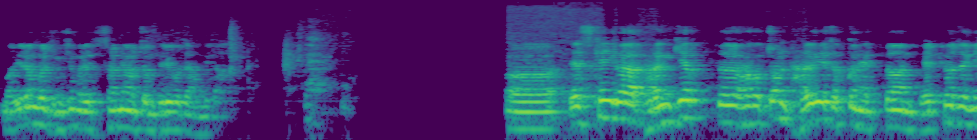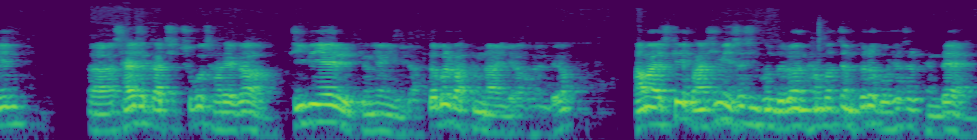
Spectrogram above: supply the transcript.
뭐 이런 걸 중심으로 해서 설명을 좀 드리고자 합니다. 어, SK가 다른 기업들하고 좀 다르게 접근했던 대표적인 어, 사회적 가치 추구 사례가 DBL 경영입니다. 더블 바텀 라인이라고 하는데요. 아마 SK 관심이 있으신 분들은 한 번쯤 들어보셨을 텐데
